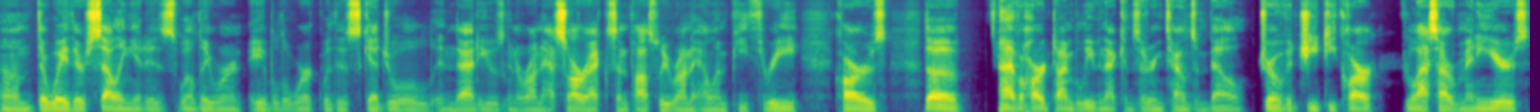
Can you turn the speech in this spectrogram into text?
Um, the way they're selling it is well, they weren't able to work with his schedule in that he was going to run SRX and possibly run LMP3 cars. The I have a hard time believing that considering Townsend Bell drove a GT car for the last however many years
